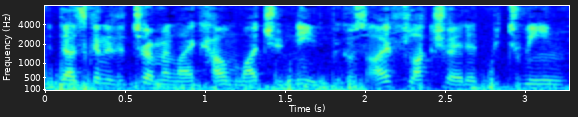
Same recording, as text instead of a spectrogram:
that's going to determine like how much you need. Because I fluctuated between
